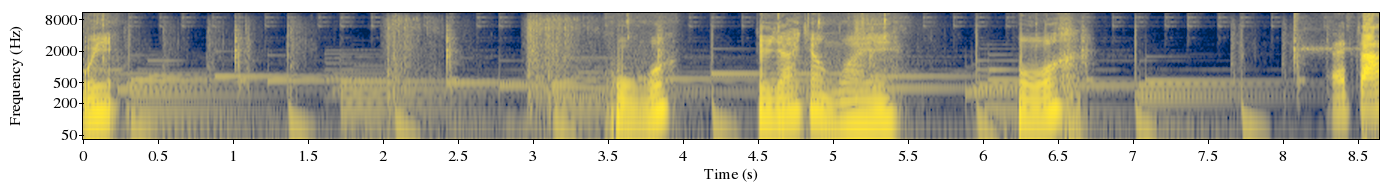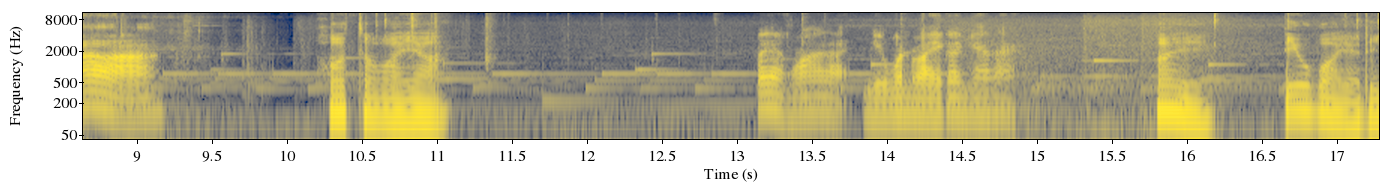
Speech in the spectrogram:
อุ้ย โหดูยากอย่างไวโหแล้วจ้าโคตรจะไวอะเก็อย่างว่าแหละนิ้วมันไวก็อย่างเงี้ยแหละเฮ้ย ติ้วบ่อยอะดิ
